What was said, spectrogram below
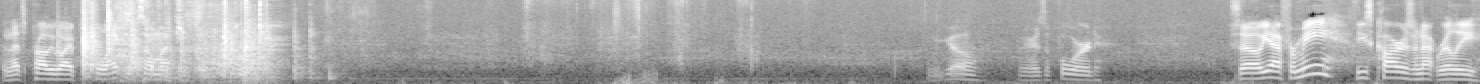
And that's probably why people like them so much. you go. There's a Ford. So yeah, for me, these cars are not really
